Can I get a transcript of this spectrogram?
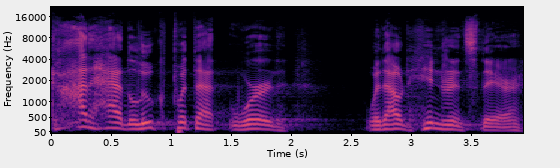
God had Luke put that word without hindrance there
